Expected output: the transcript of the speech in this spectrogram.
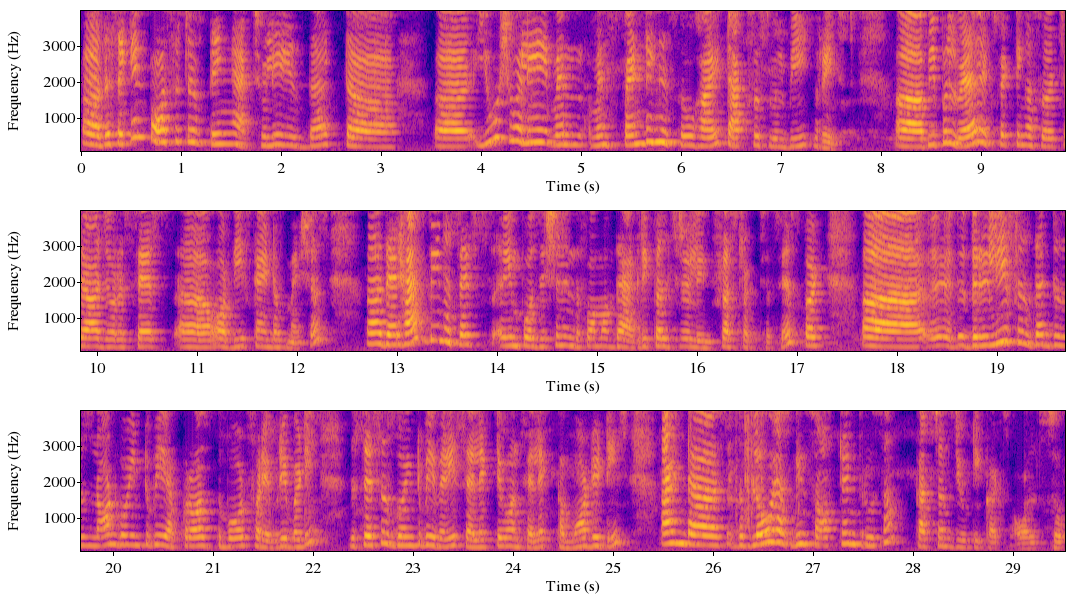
Uh, the second positive thing actually is that uh, uh, usually when when spending is so high taxes will be raised. Uh, people were expecting a surcharge or a cess uh, or these kind of measures. Uh, there has been a cess imposition in the form of the agricultural infrastructure cess but uh, the, relief is that this is not going to be across the board for everybody. The cess is going to be very selective on select commodities and the blow has been softened through some customs duty cuts also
